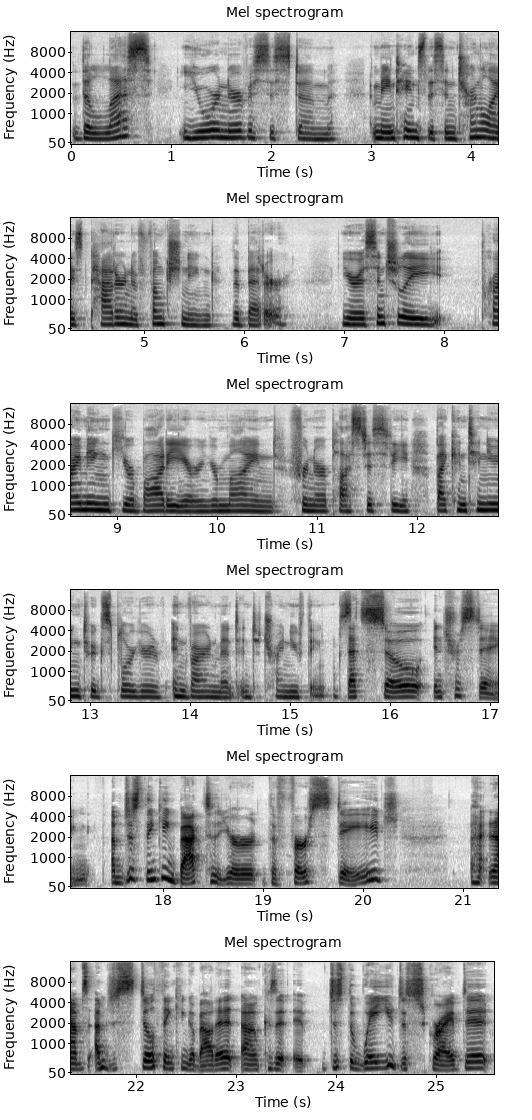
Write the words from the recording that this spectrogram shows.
the less your nervous system maintains this internalized pattern of functioning, the better. You're essentially priming your body or your mind for neuroplasticity by continuing to explore your environment and to try new things. That's so interesting. I'm just thinking back to your the first stage and I'm, I'm just still thinking about it because um, it, it, just the way you described it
